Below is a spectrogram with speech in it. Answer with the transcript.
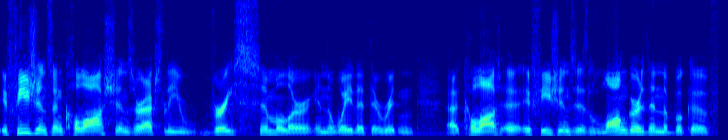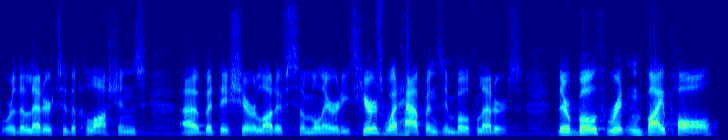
Ephesians and Colossians are actually very similar in the way that they're written. Uh, Coloss- uh, Ephesians is longer than the book of, or the letter to the Colossians, uh, but they share a lot of similarities. Here's what happens in both letters they're both written by Paul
